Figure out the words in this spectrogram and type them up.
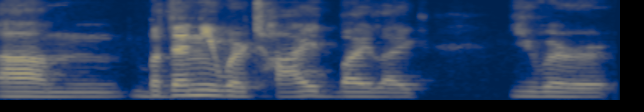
Um, but then you were tied by like you were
